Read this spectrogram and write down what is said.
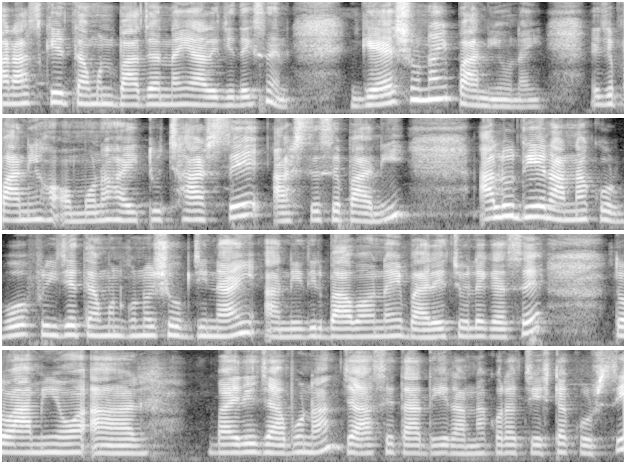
আর আজকে তেমন বাজার নাই, আর এই যে দেখছেন, গ্যাসও নাই, পানিও নাই। এই যে পানি মনে হয় একটু ছাড়ছে, আসতেছে পানি। আলু দিয়ে রান্না করব, ফ্রিজে তেমন কোনো সবজি নাই, আর নিদির বাবাও নাই বাইরে চলে গেছে। তো আমিও আর বাইরে যাব না, যা আছে তা দিয়ে রান্না করার চেষ্টা করছি।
